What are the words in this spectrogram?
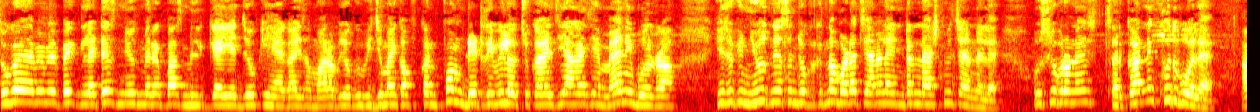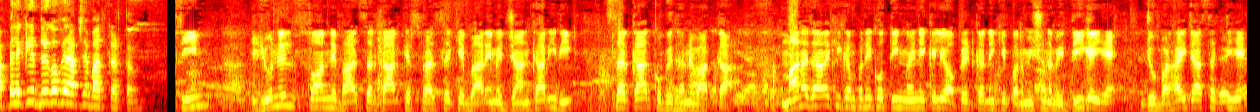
तो गए अभी मेरे पे एक लेटेस्ट न्यूज़ मेरे पास मिल के आई है जो कि है गाइस हमारा जो कि विजय का कंफर्म डेट रिवील हो चुका है। जी हाँ गाइस ये मैं नहीं बोल रहा। ये जो कि न्यूज़ नेशन जो कि कितना बड़ा चैनल है इंटरनेशनल चैनल है, उसके ऊपर उन्हें सरकार ने खुद बोला है। आप पहले क्लिप देखो, फिर आपसे बात करता हूँ। सीन यूनिल सॉन ने भारत सरकार के फैसले के बारे में जानकारी दी। सरकार को भी धन्यवाद कहा। माना जा रहा है कि कंपनी को तीन महीने के लिए ऑपरेट करने की परमिशन अभी दी गई है, जो बढ़ाई जा सकती है।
